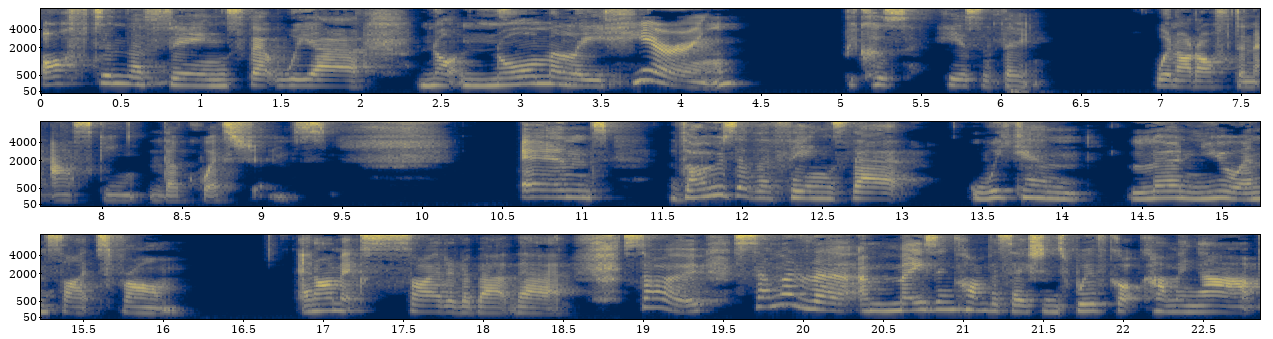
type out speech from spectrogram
often the things that we are not normally hearing because here's the thing. We're not often asking the questions. And those are the things that we can learn new insights from. And I'm excited about that. So some of the amazing conversations we've got coming up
